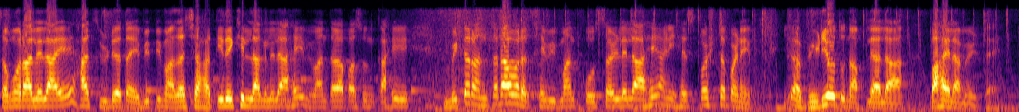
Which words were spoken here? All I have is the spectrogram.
समोर आलेलं आहे. हाच व्हिडिओ आता एबीपी माझाच्या हाती देखील लागलेला आहे. विमानतळापासून काही मीटर अंतरावरच हे विमान कोसळलेलं आहे आणि हे स्पष्टपणे या व्हिडिओतून आपल्याला पाहायला मिळत आहे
